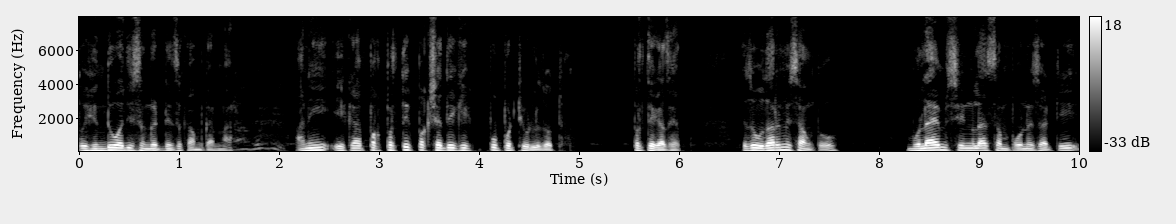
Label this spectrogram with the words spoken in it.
तो हिंदूवादी संघटनेचं काम करणार. आणि एका प प्रत्येक पक्षात एक एक पोपट ठेवलं जातो. प्रत्येकाचं आहेत. ह्याचं उदाहरण मी सांगतो. मुलायम सिंगला संपवण्यासाठी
